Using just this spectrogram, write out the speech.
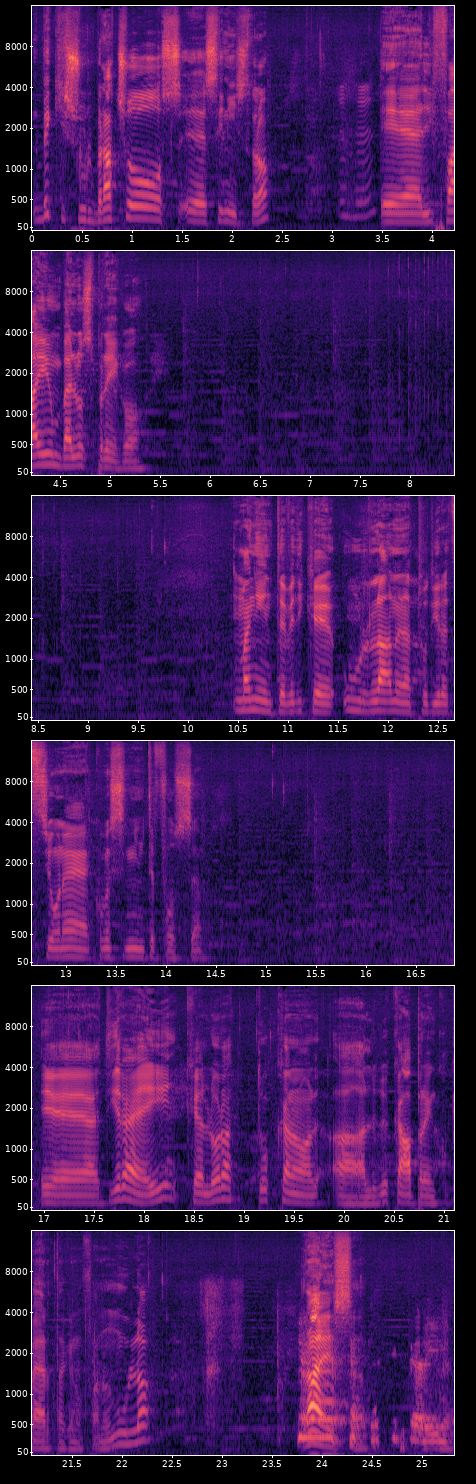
Becchi sul braccio eh, sinistro Mhm. e gli fai un bello sbrego. Ma niente, vedi che urla nella tua direzione come se niente fosse. E direi che allora toccano al- alle due capre in coperta che non fanno nulla. Raes. Carine.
